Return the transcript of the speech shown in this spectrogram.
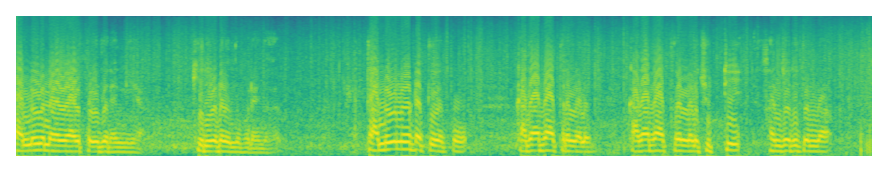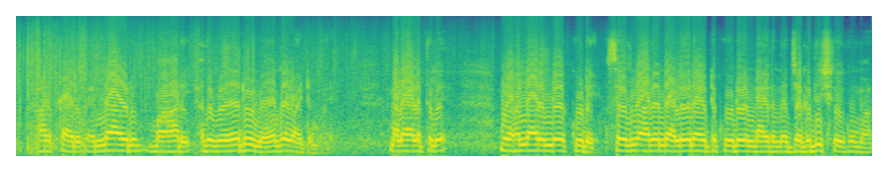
കണ്ണീരുമഴയായി പെയ്തിറങ്ങിയ കിരീടം എന്ന് പറയുന്നത്. തമിഴിലോട്ടെത്തിയപ്പോൾ കഥാപാത്രങ്ങളും കഥാപാത്രങ്ങൾ ചുറ്റി സഞ്ചരിക്കുന്ന ആൾക്കാരും എല്ലാവരും മാറി. അത് വേറൊരു ലോകമായിട്ട് മാറി. മലയാളത്തിൽ മോഹൻലാലിന്റെ കൂടെ സേതുമാധവന്റെ അളിയനായിട്ട് കൂടെ ഉണ്ടായിരുന്ന ജഗതി ശ്രീകുമാർ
